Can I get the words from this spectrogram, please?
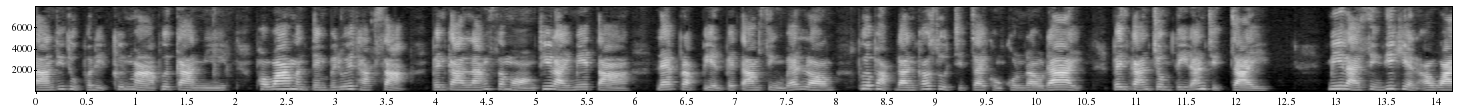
ล้านๆที่ถูกผลิตขึ้นมาเพื่อการนี้ เพราะว่ามันเต็มไปด้วยทักษะ เป็นการล้างสมองที่ไร้เมตตา และปรับเปลี่ยนไปตามสิ่งแวดล้อม เพื่อผลักดันเข้าสู่จิตใจของคนเราได้ เป็นการโจมตีด้านจิตใจ มีหลายสิ่งที่เขียนเอาไว้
